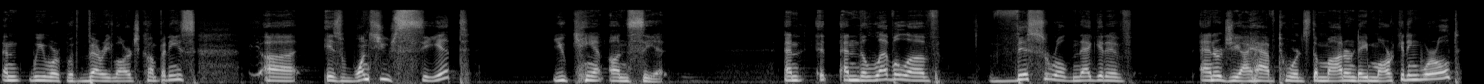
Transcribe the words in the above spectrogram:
and we work with very large companies, uh, is once you see it, you can't unsee it. And and the level of visceral negative energy I have towards the modern day marketing world,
